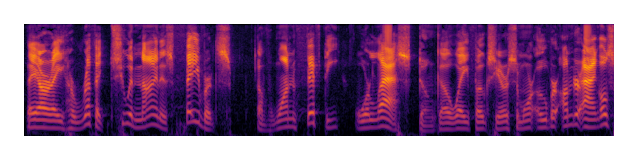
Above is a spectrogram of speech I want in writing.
They are a horrific two and nine as favorites of 150 or less. Don't go away, folks. Here are some more over/under angles.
